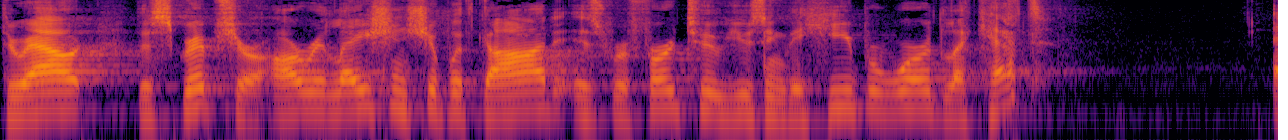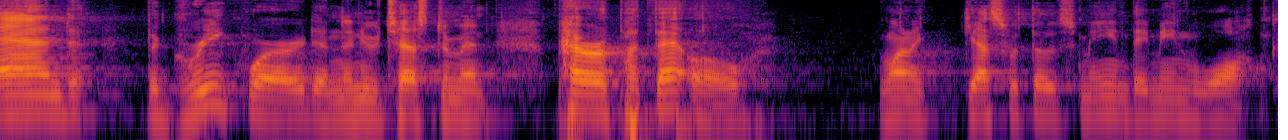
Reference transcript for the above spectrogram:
Throughout the scripture, our relationship with God is referred to using the Hebrew word leket and the Greek word in the New Testament, peripateo. You want to guess what those mean? They mean walk.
